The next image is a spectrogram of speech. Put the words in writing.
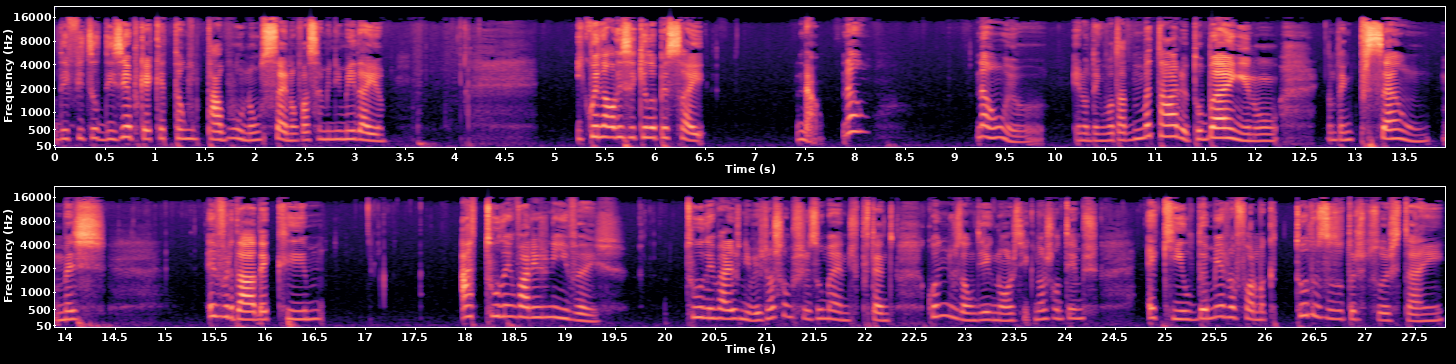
difícil de dizer? Porque é que é tão tabu? Não sei, não faço a mínima ideia. E quando ela disse aquilo, eu pensei: não, não, não, eu, eu não tenho vontade de me matar, eu estou bem, eu não, não tenho depressão, mas a verdade é que há tudo em vários níveis. Tudo em vários níveis. Nós somos seres humanos, portanto, quando nos dão um diagnóstico, nós não temos aquilo da mesma forma que todas as outras pessoas têm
